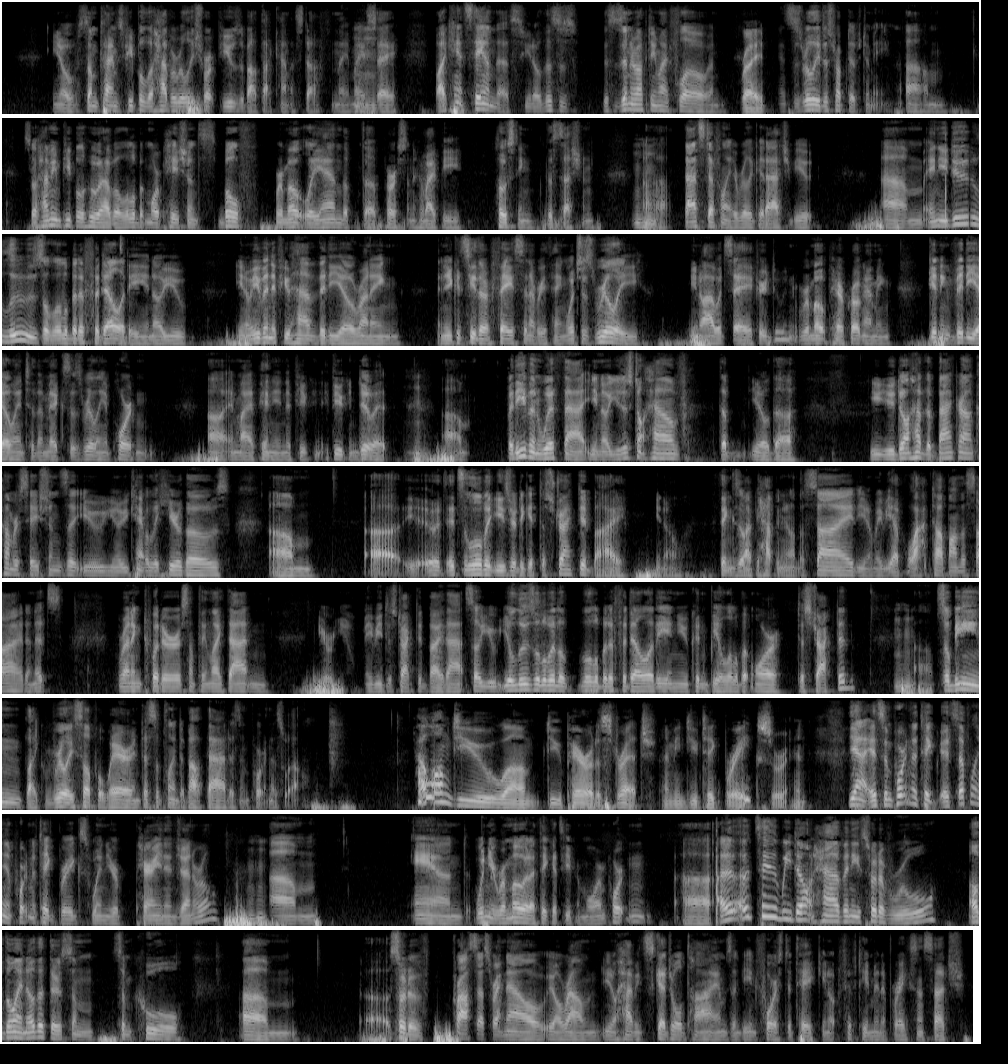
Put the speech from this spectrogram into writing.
you know, sometimes people have a really short fuse about that kind of stuff, and they may Mhm. say, well, "I can't stand this. You know, this is this is interrupting my flow, and Right. this is really disruptive to me." Um, so having people who have a little bit more patience, both remotely and the, the person who might be hosting the session, Mhm. uh, that's definitely a really good attribute. Um, and you do lose a little bit of fidelity. You know, you, you know, even if you have video running and you can see their face and everything, which is really, you know, I would say if you're doing remote pair programming, getting video into the mix is really important, uh, in my opinion, if you can, if you can do it. Mhm. Um, but even with that, you know, you just don't have the, you know, the, you, you don't have the background conversations that you, you know, you can't really hear those. Um, uh, it, it's a little bit easier to get distracted by, you know, things that might be happening on the side. You know, maybe you have a laptop on the side and it's running Twitter or something like that, and you're you know, maybe distracted by that. So you you lose a little bit of little bit of fidelity, and you can be a little bit more distracted. Mhm. Uh, so being like really self-aware and disciplined about that is important as well. How long do you um, do you pair at a stretch? I mean, do you take breaks or and Yeah, it's important to take. It's definitely important to take breaks when you're pairing in general. Mhm. Um, and when you're remote, I think it's even more important. Uh, I, I would say that we don't have any sort of rule, although I know that there's some some cool um, uh, sort of process right now, you know, around you know having scheduled times and being forced to take you know 15 minute breaks and such.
